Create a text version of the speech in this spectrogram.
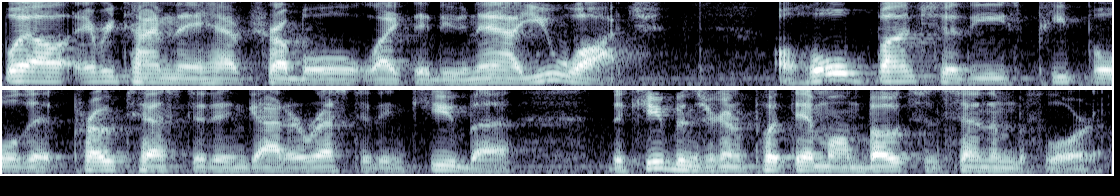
well, every time they have trouble like they do now, you watch a whole bunch of these people that protested and got arrested in Cuba. The Cubans are going to put them on boats and send them to Florida.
